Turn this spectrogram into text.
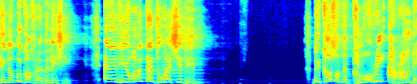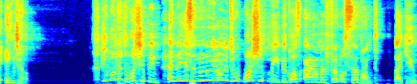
in the book of Revelation, and he wanted to worship him because of the glory around the angel. He wanted to worship him, and then he said, No, no, you don't need to worship me because I am a fellow servant like you.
